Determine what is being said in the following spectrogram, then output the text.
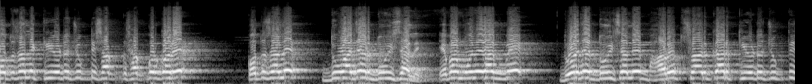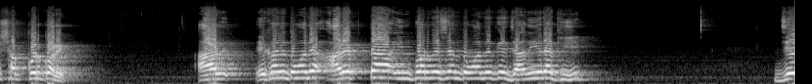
কত সালে ক্রিয়েটো চুক্তি স্বাক্ষর করে? কত সালে? দু হাজার দুই সালে। এবার মনে রাখবে দু হাজার দুই সালে ভারত সরকার কিয়োটো চুক্তি স্বাক্ষর করে। আর এখানে তোমাদের আরেকটা ইনফরমেশন তোমাদেরকে জানিয়ে রাখি, যে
